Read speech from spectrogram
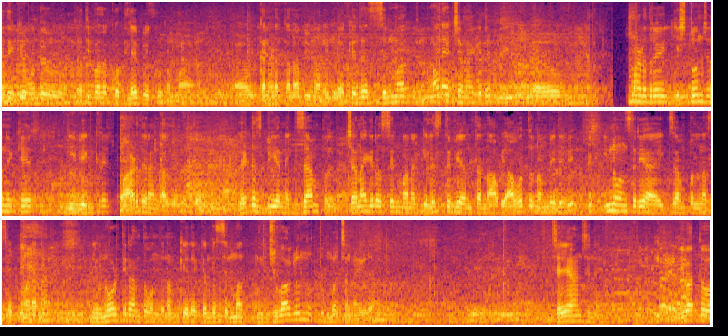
ಇದಕ್ಕೆ ಒಂದು ಪ್ರತಿಫಲ ಕೊಡಲೇಬೇಕು ನಮ್ಮ ಕನ್ನಡ ಕಲಾಭಿಮಾನಿಗಳು, ಯಾಕೆಂದರೆ ಸಿನಿಮಾ ತುಂಬಾ ಚೆನ್ನಾಗಿದೆ. ಮಾಡಿದ್ರೆ ಎಷ್ಟೊಂದು ಜನಕ್ಕೆ ನೀವು ಎಂಕರೇಜ್ ಮಾಡ್ದಿರಂಗೆ ಆಗಿರುತ್ತೆ. Let us be an example ಚೆನ್ನಾಗಿರೋ ಸಿನಿಮಾನ ಗೆಲ್ಲಿಸ್ತೀವಿ ಅಂತ ನಾವು ಯಾವತ್ತೂ ನಂಬಿದ್ದೀವಿ ಇನ್ನೊಂದು ಸರಿ ಆ ಎಕ್ಸಾಂಪಲ್ನ ಸೆಟ್ ಮಾಡೋಣ. ನೀವು ನೋಡ್ತೀರಾ ಅಂತ ಒಂದು ನಂಬಿಕೆ ಇದೆ. ಯಾಕೆಂದರೆ ಸಿನಿಮಾ ನಿಜವಾಗ್ಲೂ ತುಂಬ ಚೆನ್ನಾಗಿದೆ. ಜಯ ಆಂಜನೇಯ. ಇವತ್ತು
